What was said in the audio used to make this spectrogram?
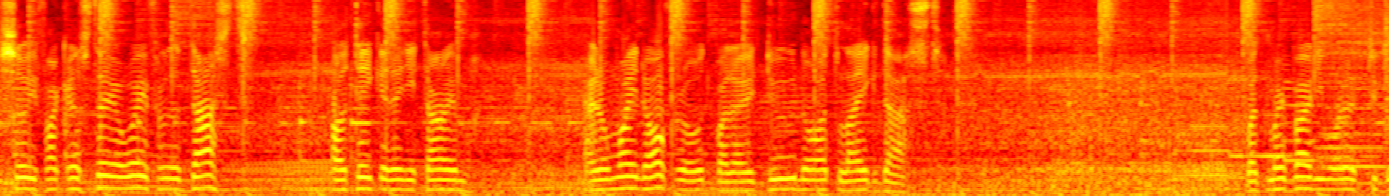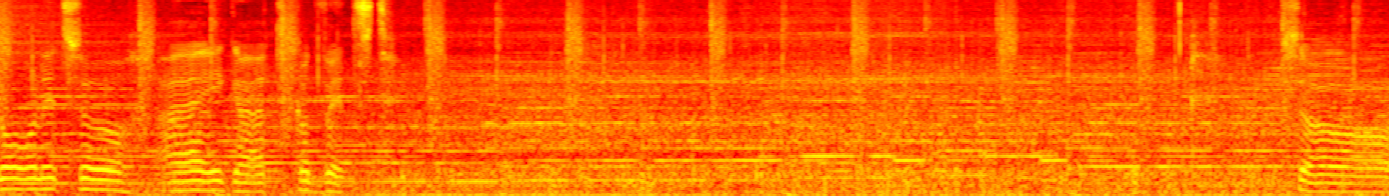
So if I can stay away from the dust, I'll take it anytime. I don't mind off-road, but I do not like dust but my body wanted to go on it so I got convinced so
